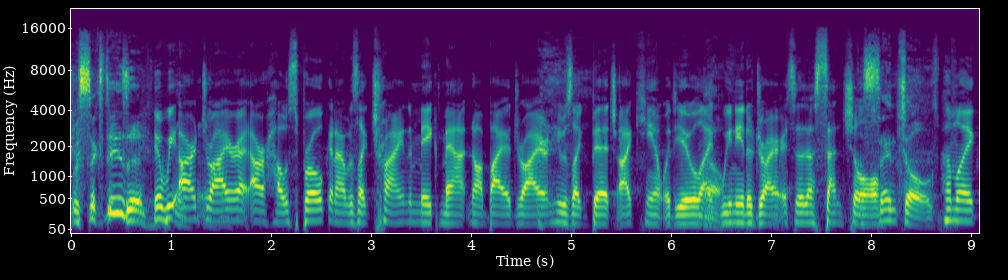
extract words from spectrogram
We're six days in. yeah, we our dryer at our house broke, and I was like trying to make Matt not buy a dryer, and he was like, "Bitch, I can't with you. Like, No. we need a dryer. It's an essential." Essentials. I'm like,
